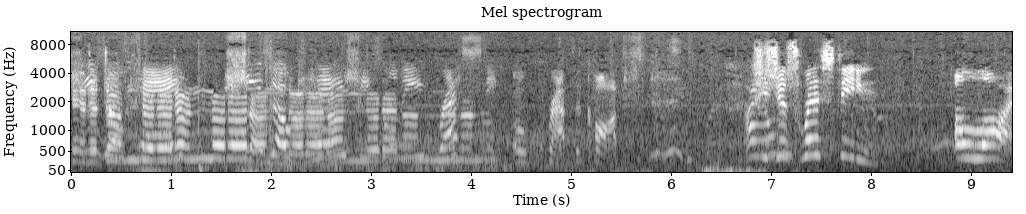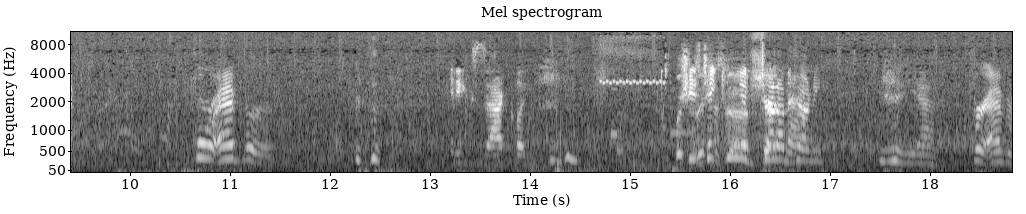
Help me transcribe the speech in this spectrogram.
She's okay. She's okay. She's only resting. Oh crap! The cops. I She's only- just resting. A lot. forever. Exactly. Look, She's taking is, a Shut up, nap. Tony. yeah, forever,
